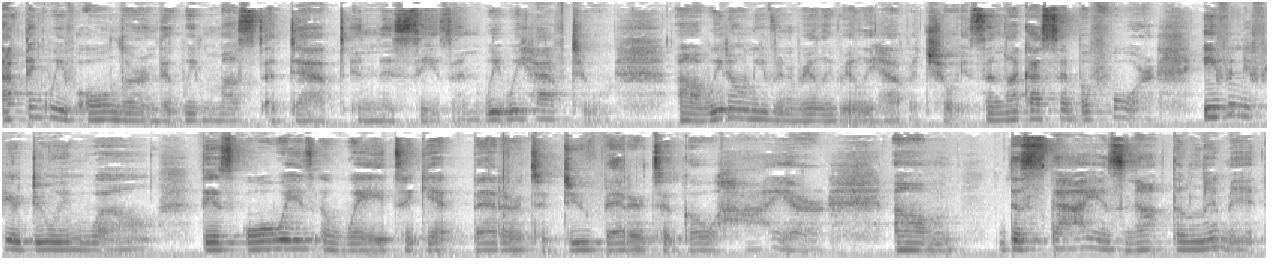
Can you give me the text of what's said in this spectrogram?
I think we've all learned that we must adapt in this season. We, we have to. Uh, we don't even really, really have a choice. And like I said before, even if you're doing well, there's always a way to get better, to do better, to go higher. Um, the sky is not the limit.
